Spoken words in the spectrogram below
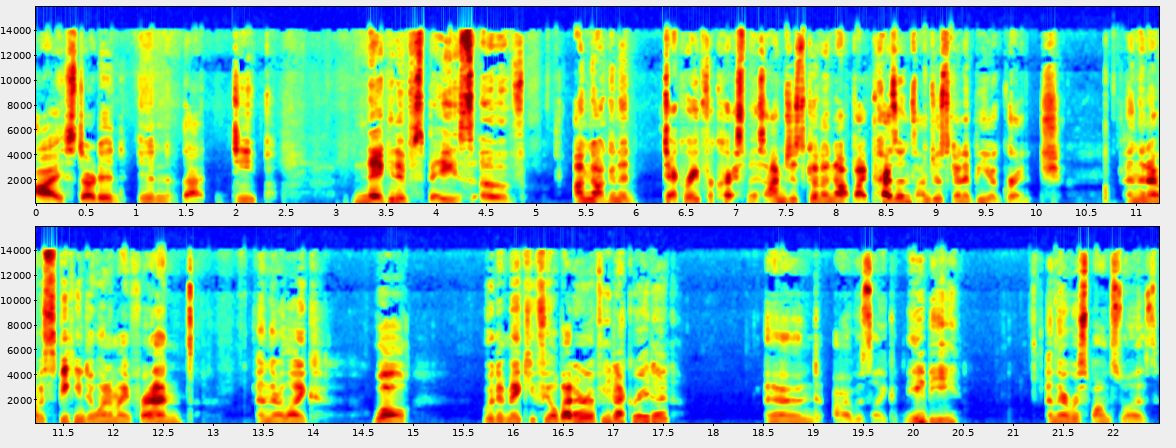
I started in that deep negative space of I'm not going to decorate for Christmas. I'm just going to not buy presents. I'm just going to be a Grinch. And then I was speaking to one of my friends and they're like, "Well, would it make you feel better if you decorated?" And I was like, "Maybe." And their response was,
